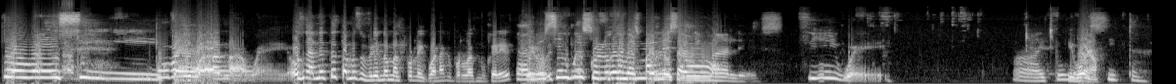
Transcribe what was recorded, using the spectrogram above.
Pobrecita. Pobre iguana, güey. O sea, neta estamos sufriendo más por la iguana que por las mujeres. Ay, pero yo siempre sufro más por los animales. Sí, güey. Ay, Y bueno. pobrecita.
